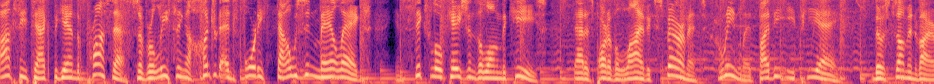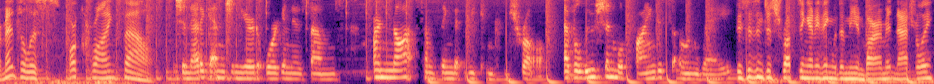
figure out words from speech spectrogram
Oxitec began the process of releasing 140,000 male eggs in six locations along the Keys. That is part of a live experiment greenlit by the EPA. Though some environmentalists are crying foul. Genetic engineered organisms are not something that we can control. Evolution will find its own way. This isn't disrupting anything within the environment naturally?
